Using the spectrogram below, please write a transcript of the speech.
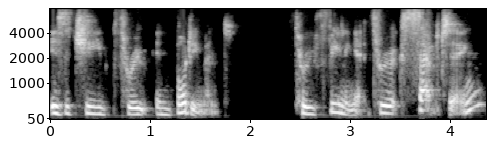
is achieved through embodiment, through feeling it, through accepting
